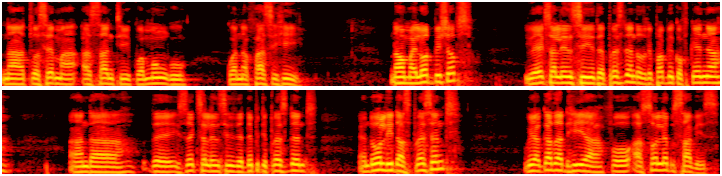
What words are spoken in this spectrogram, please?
na tunasema asanti kwa Mungu kwa nafasi hii. Now, my Lord Bishops, Your Excellency, the President of the Republic of Kenya, and uh, the, His Excellency, the Deputy President, and all leaders present, we are gathered here for a solemn service,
